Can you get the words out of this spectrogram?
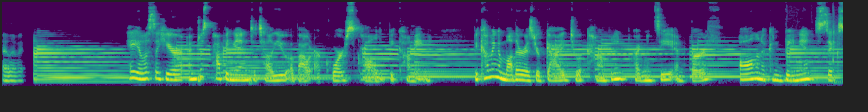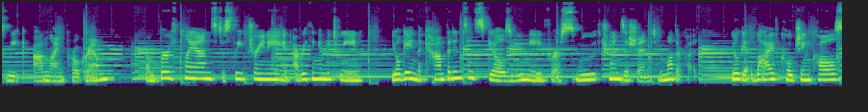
I love it. Hey, Alyssa here. I'm just popping in to tell you about our course called Becoming. Becoming a Mother is your guide to a confident pregnancy and birth, all in a convenient six week online program. From birth plans to sleep training and everything in between, you'll gain the confidence and skills you need for a smooth transition to motherhood. You'll get live coaching calls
